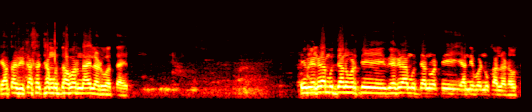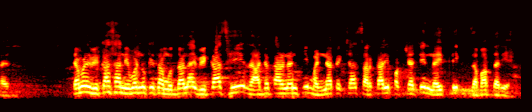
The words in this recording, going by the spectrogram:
ते आता विकासाच्या मुद्द्यावर नाही लढवत आहेत. ते वेगळ्या मुद्द्यांवरती वेगळ्या मुद्द्यांवरती या निवडणुका लढवत आहेत. त्यामुळे विकास हा निवडणुकीचा मुद्दा नाही. विकास ही राजकारण्यांची म्हणण्यापेक्षा सरकारी पक्षाची नैतिक जबाबदारी आहे.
